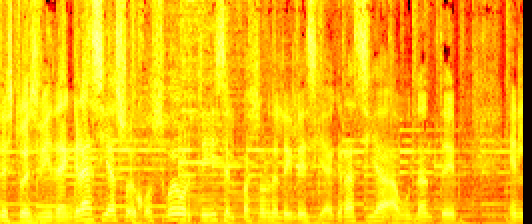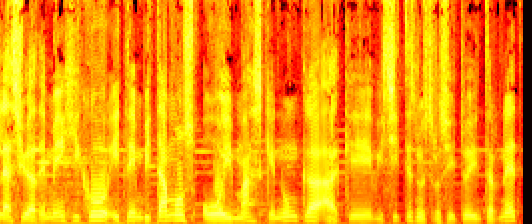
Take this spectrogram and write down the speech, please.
esto es Vida en Gracia. Soy Josué Ortiz, el pastor de la iglesia Gracia Abundante en la Ciudad de México y te invitamos hoy más que nunca a que visites nuestro sitio de internet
